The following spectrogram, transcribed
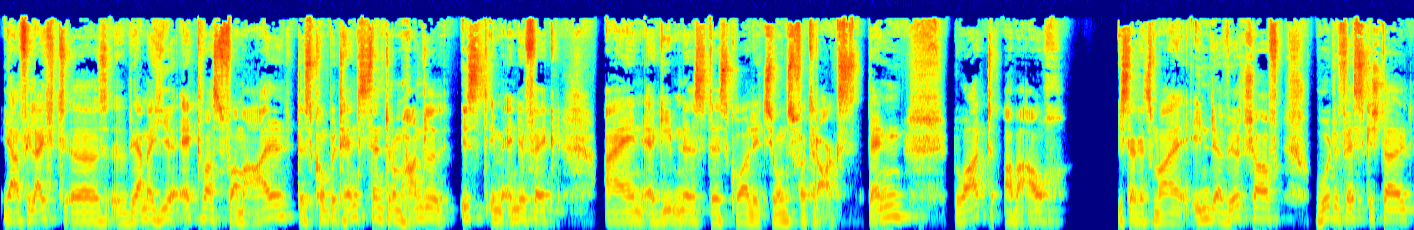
Ja, vielleicht äh, wären wir hier etwas formal. Das Kompetenzzentrum Handel ist im Endeffekt ein Ergebnis des Koalitionsvertrags. Denn dort, aber auch ich sage jetzt mal, in der Wirtschaft wurde festgestellt,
